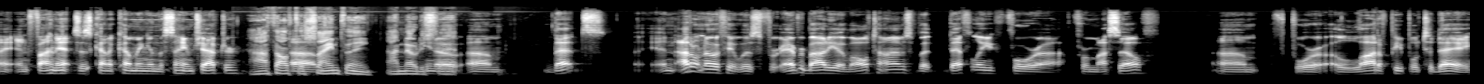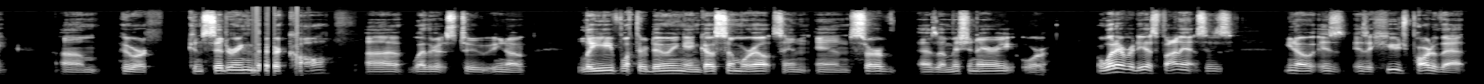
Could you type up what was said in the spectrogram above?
uh, and finances kind of coming in the same chapter. I thought the um, same thing. I noticed you know, that. Um, that's and I don't know if it was for everybody of all times, but definitely for uh, for myself, um, for a lot of people today um, who are considering their call, uh, whether it's to you know leave what they're doing and go somewhere else and and serve as a missionary or or whatever it is. Finances, you know, is is a huge part of that,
